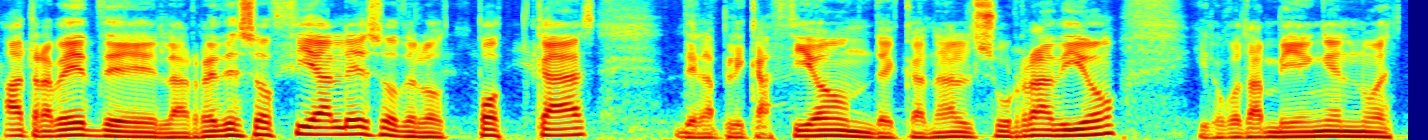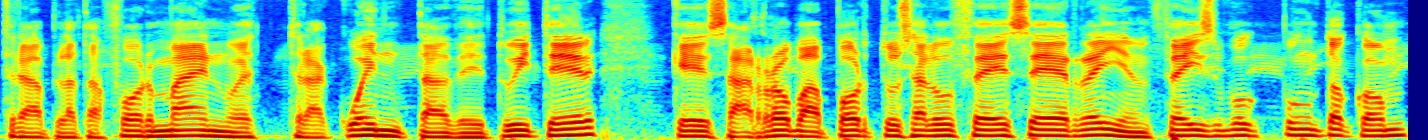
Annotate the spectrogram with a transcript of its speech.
a través de las redes sociales o de los podcasts, de la aplicación de Canal Sur Radio y luego también en nuestra plataforma, en nuestra cuenta de Twitter que es arroba por tu salud y en facebook.com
